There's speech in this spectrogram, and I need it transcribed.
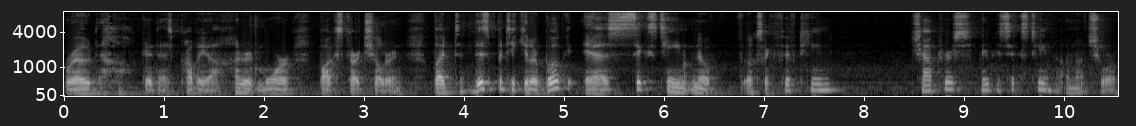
wrote, oh goodness, probably a hundred more Boxcar Children. But this particular book has 16, no, looks like 15 chapters, maybe 16, I'm not sure.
